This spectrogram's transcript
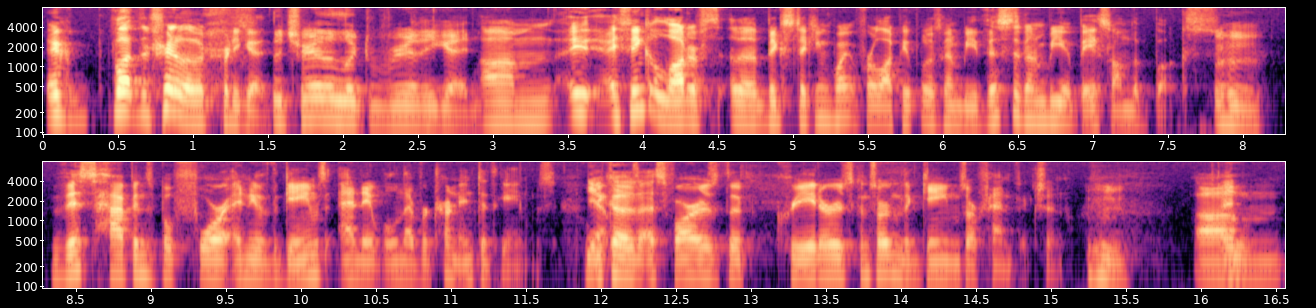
It- but the trailer looked pretty good the trailer looked really good. Um, I, I think a lot of the big sticking point for a lot of people is going to be this is going to be based on the books. Mm-hmm. This happens before any of the games, and it will never turn into the games Yeah. because, as far as the creator is concerned, the games are fan fiction. Mm-hmm. Um,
